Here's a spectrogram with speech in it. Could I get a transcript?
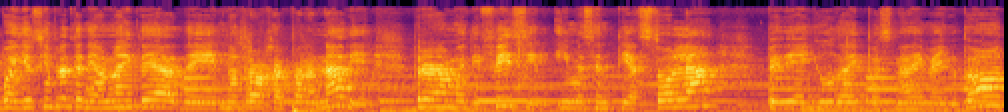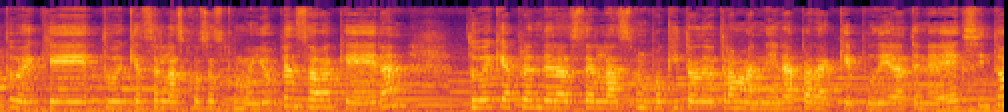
Bueno, yo siempre tenía una idea de no trabajar para nadie, pero era muy difícil y me sentía sola, pedí ayuda y pues nadie me ayudó, tuve que, tuve que hacer las cosas como yo pensaba que eran, tuve que aprender a hacerlas un poquito de otra manera para que pudiera tener éxito.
